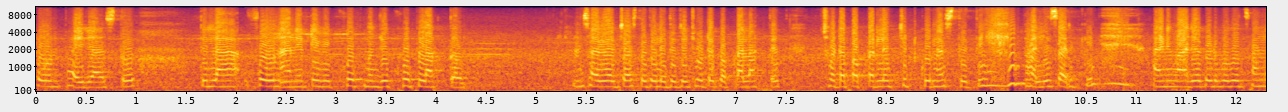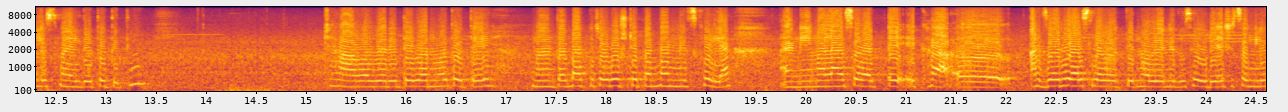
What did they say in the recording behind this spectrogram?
फोन पाहिजे असतो. तिला फोन आणि टी व्ही खूप म्हणजे खूप लागतं. आणि सगळ्यात जास्त तिला त्याचे छोटे पप्पा लागतात. छोट्या पप्पाला चिटकून असते ती भालीसारखी. आणि माझ्याकडे बघून चांगली स्माईल देत होती ती. चहा वगैरे ते बनवत होते. नंतर बाकीच्या गोष्टी पण त्यांनीच केल्या. आणि मला असं वाटतं एखा आजारी असल्यावरती नवऱ्याने जसं एवढी अशी चांगली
